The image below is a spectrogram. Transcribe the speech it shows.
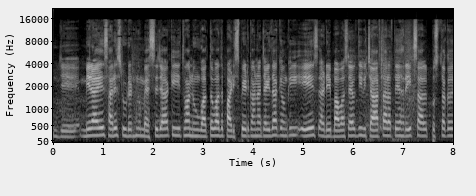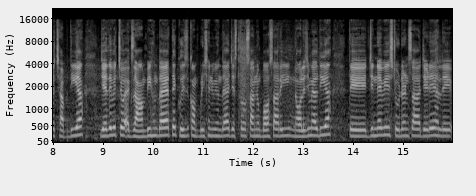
ਜੇ ਮੇਰਾ ਇਹ ਸਾਰੇ ਸਟੂਡੈਂਟ ਨੂੰ ਮੈਸੇਜ ਆ ਕਿ ਤੁਹਾਨੂੰ ਵੱਧ ਤੋਂ ਵੱਧ ਪਾਰਟਿਸਿਪੇਟ ਕਰਨਾ ਚਾਹੀਦਾ ਕਿਉਂਕਿ ਇਹ ਸਾਡੇ ਬਾਬਾ ਸਾਹਿਬ ਦੀ ਵਿਚਾਰਧਾਰਾ ਤੇ ਹਰੇਕ ਸਾਲ ਪੁਸਤਕ ਛਪਦੀ ਆ, ਜਿਹਦੇ ਵਿੱਚੋਂ ਐਗਜ਼ਾਮ ਵੀ ਹੁੰਦਾ ਹੈ ਤੇ ਕੁਇਜ਼ ਕੰਪੀਟੀਸ਼ਨ ਵੀ ਹੁੰਦਾ ਹੈ, ਜਿਸ ਤੋਂ ਸਾਨੂੰ ਬਹੁਤ ਸਾਰੀ ਨੌਲੇਜ ਮਿਲਦੀ ਆ ਤੇ ਜਿੰਨੇ ਵੀ ਸਟੂਡੈਂਟਸ ਆ, ਜਿਹੜੇ ਹਲੇ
